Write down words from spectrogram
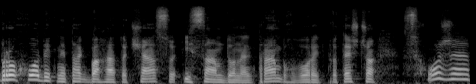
Проходить не так багато часу, і сам Дональд Трамп говорить про те, що схоже.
